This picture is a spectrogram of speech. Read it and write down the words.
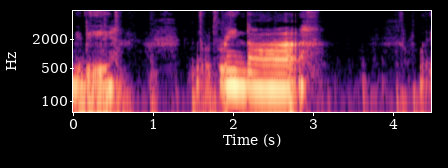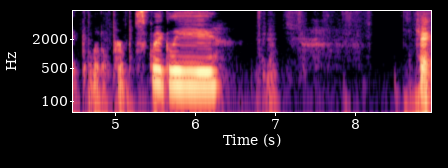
maybe a little green dot, like a little purple squiggly. Okay.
